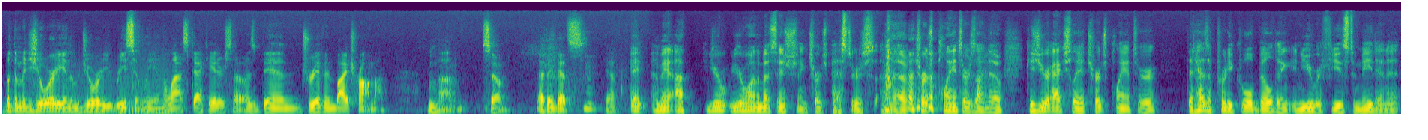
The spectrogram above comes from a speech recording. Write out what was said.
but the majority and the majority recently in the last decade or so has been driven by trauma. Mm. Um, so I think that's mm. yeah. And, I mean, I, you're you're one of the most interesting church pastors I know, church planters I know, because you're actually a church planter that has a pretty cool building, and you refuse to meet in it.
